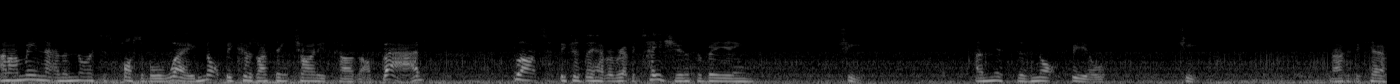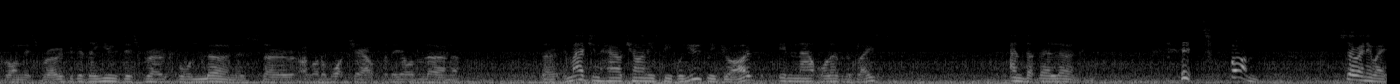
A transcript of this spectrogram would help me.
and I mean that in the nicest possible way not because I think Chinese cars are bad but because they have a reputation for being cheap and this does not feel cheap. Now I have to be careful on this road because they use this road for learners, so I've got to watch out for the odd learner. So imagine how Chinese people usually drive, in and out all over the place, and that they're learning. it's fun! So anyway,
